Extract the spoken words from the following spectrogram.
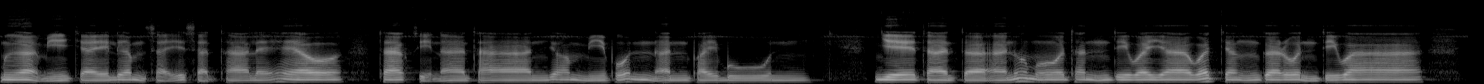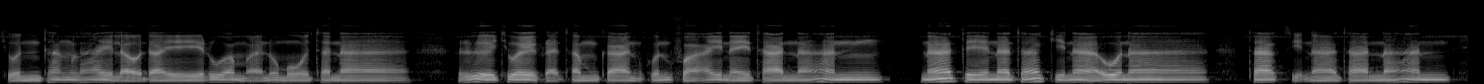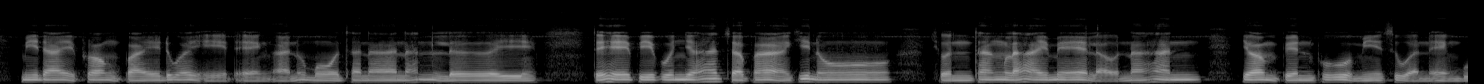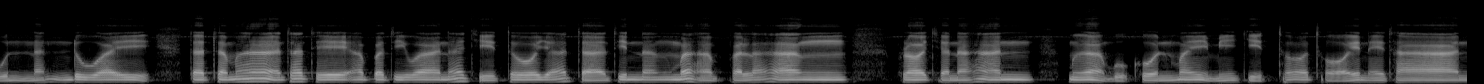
เมื่อมีใจเลื่อมใสศรัทธาแล้วทักษินาทานย่อมมีผลอันไพบูรณ์เยตัตาอนุโมทันติวายาวัจังกรุนติวา ชนทั้งหลายเหล่าใดร่วมอนุโมทนา หรือช่วยกระทำการขนฝายในทานนั้น นาเตนะทักกินาโอนาทักษินาทานนั้นมิได้พร่องไปด้วยเหตุแห่งอนุโมทนานั้นเลย เตปิปุญญาสภาคิโน ชนทั้งหลายแม่เหล่านั้นย่อมเป็นผู้มีส่วนแห่งบุญนั้นด้วย ตัตมาทเทอปติวานจิตโตยัตาทินังมหพลัง เพราะฉะนั้นเมื่อบุคคลไม่มีจิตท้อถอยในทาน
